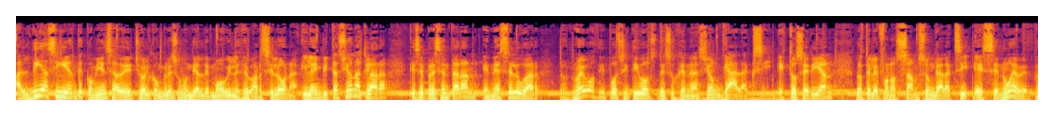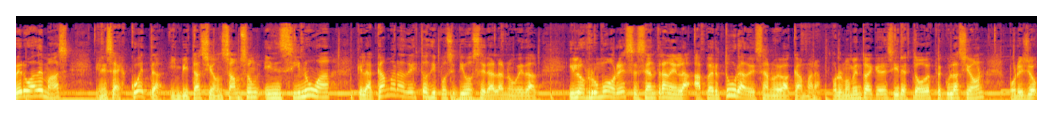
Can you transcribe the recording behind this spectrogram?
Al día siguiente comienza, de hecho, el Congreso Mundial de Móviles de Barcelona y la invitación aclara que se presentarán en ese lugar los nuevos dispositivos de su generación Galaxy. Estos serían los teléfonos Samsung Galaxy S9, pero además, en esa escueta invitación, Samsung insinúa que la cámara de estos dispositivos será la novedad y los rumores se centran en la apertura de esa nueva cámara. Por el momento hay que decir, es todo especulación, por ello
